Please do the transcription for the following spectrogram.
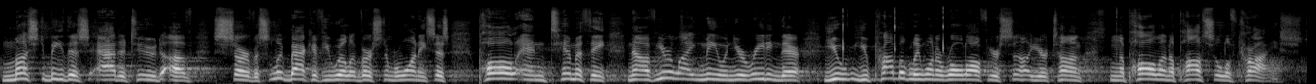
must be this attitude of service. Look back, if you will, at verse number one. He says, Paul and Timothy. Now, if you're like me, when you're reading there, you, you probably want to roll off your, your tongue, Paul, an apostle of Christ.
